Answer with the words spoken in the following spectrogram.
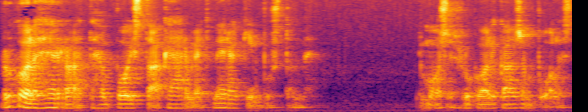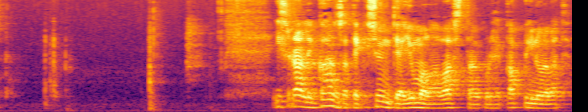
Rukoile Herraa, että hän poistaa käärmeet meidän kimpustamme. Ja Mooses rukoili kansan puolesta. Israelin kansa teki syntiä Jumalaa vastaan, kun he kapinoivat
